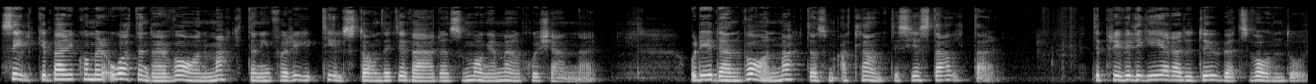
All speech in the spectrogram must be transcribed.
Silkeberg kommer åt den där vanmakten inför tillståndet i världen som många människor känner. Och det är den vanmakten som Atlantis gestaltar. Det privilegierade duets våndor.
